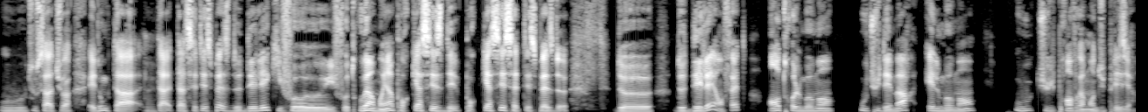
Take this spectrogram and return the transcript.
ou tout ça, tu vois. Et donc tu as, as, cette espèce de délai qu'il faut il faut trouver un moyen pour casser ce pour casser cette espèce de, de de délai en fait entre le moment où tu démarres et le moment où tu prends vraiment du plaisir.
